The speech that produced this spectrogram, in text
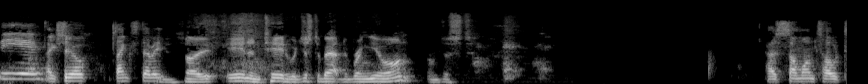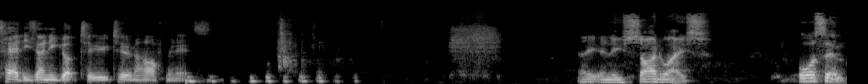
See you. Thanks, Jill. Thanks, Debbie. So, Ian and Ted, we're just about to bring you on. I'm just Has someone told Ted he's only got two two and a half minutes? okay, and he's sideways. Awesome.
